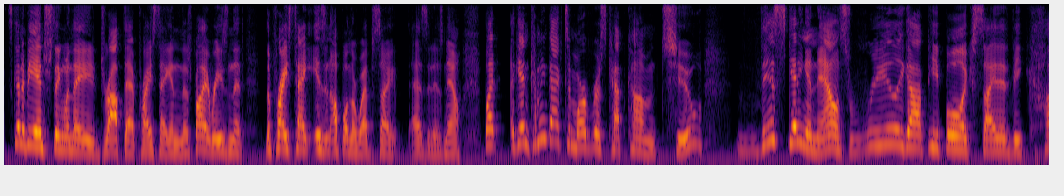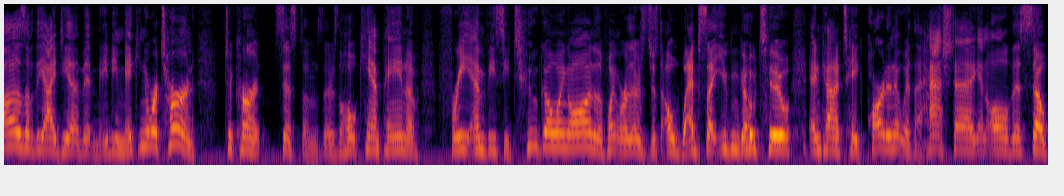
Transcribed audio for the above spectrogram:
it's going to be interesting when they drop that price tag, and there's probably a reason that the price tag isn't up on their website as it is now. But again, coming back to Marvel vs. Capcom 2, this getting announced really got people excited because of the idea of it maybe making a return to current systems. There's the whole campaign of free MVC2 going on to the point where there's just a website you can go to and kind of take part in it with a hashtag and all this. So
